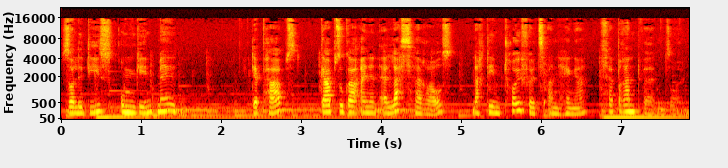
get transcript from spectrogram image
solle dies umgehend melden. Der Papst gab sogar einen Erlass heraus, nach dem Teufelsanhänger verbrannt werden sollen.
